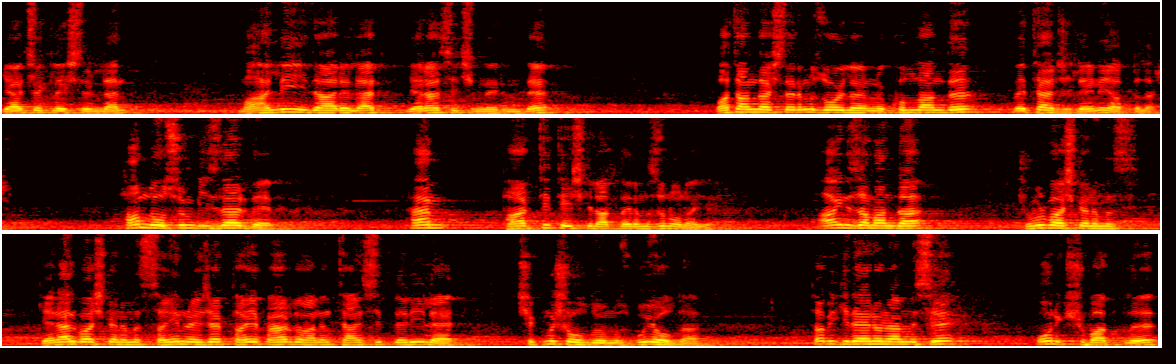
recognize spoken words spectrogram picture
gerçekleştirilen mahalli idareler yerel seçimlerinde vatandaşlarımız oylarını kullandı ve tercihlerini yaptılar. Hamdolsun bizler de hem parti teşkilatlarımızın onayı, aynı zamanda Cumhurbaşkanımız, Genel Başkanımız Sayın Recep Tayyip Erdoğan'ın tensipleriyle çıkmış olduğumuz bu yolda tabii ki de en önemlisi 12 Şubatlı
